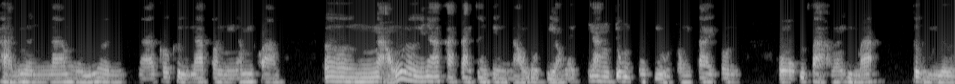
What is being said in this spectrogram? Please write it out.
ขาดเงินนะหมุนเงิน นะ ก็คือนะตอนนี้นะมีความเออเหงาเลยนะค่ะการเตือนเป็นเหงาโดดเดี่ยวเลยนั่งจุ่มอกอยู่ตรงใต้ต้นโอคือป่าแล้วหิมะตึมเลย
